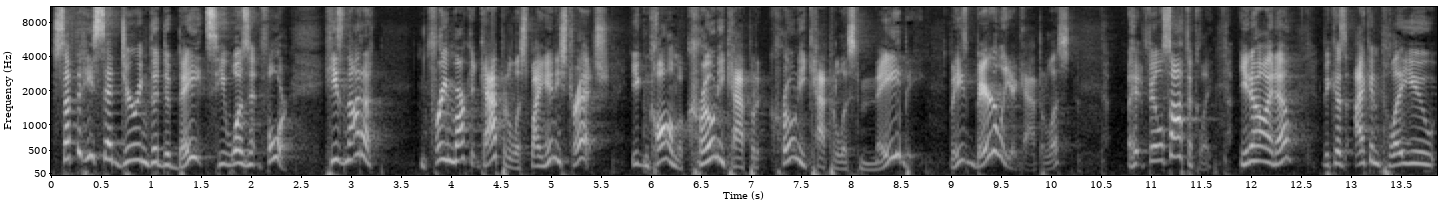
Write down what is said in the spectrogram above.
stuff that he said during the debates he wasn't for. He's not a free market capitalist by any stretch. You can call him a crony capital crony capitalist maybe, but he's barely a capitalist eh, philosophically. You know how I know? Because I can play you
